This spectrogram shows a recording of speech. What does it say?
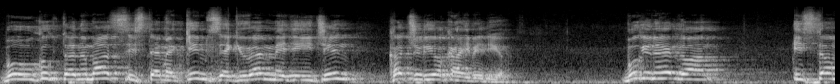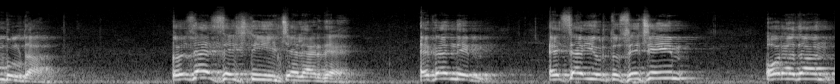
bu hukuk tanımaz sisteme kimse güvenmediği için kaçırıyor, kaybediyor. Bugün Erdoğan İstanbul'da özel seçtiği ilçelerde efendim Esenyurt'u seçeyim oradan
